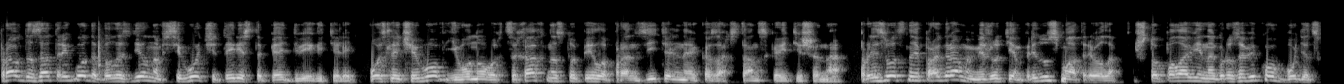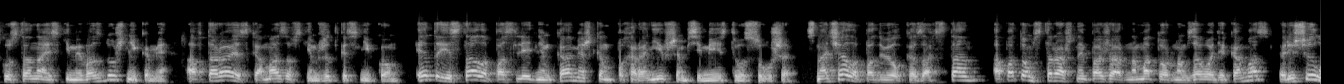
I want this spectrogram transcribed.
Правда, за три года было сделано всего 405 двигателей, после чего в его новых цехах наступила пронзительная казахстанская тишина. Производственная программа, между тем, предусматривала, что половина грузовиков будет с кустанайскими воздушниками, а вторая с камазовским жидкостником. Это и стало последним камешком, похоронившим семейство Суша. Сначала подвел Казахстан, а потом страшный пожар на моторном заводе КАМАЗ решил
